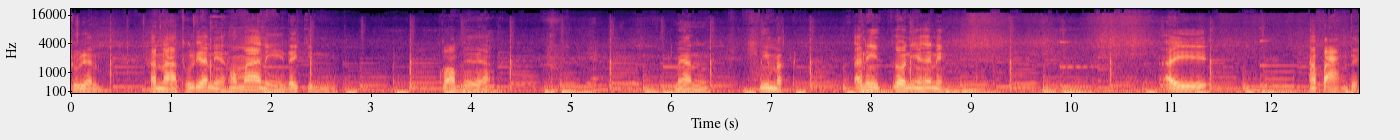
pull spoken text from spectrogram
ทุเรียนขนาดทุเรียนเนี่ยเข้ามานี่ได้กินกรอบเลยเนี่ยแมนนี่แบบอันนี้ตัวนี้ใช่นี่ไอมะปางเด้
